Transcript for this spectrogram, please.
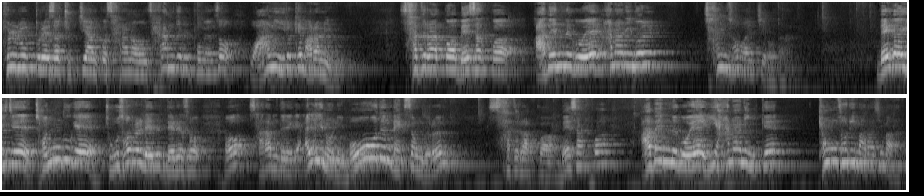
풀무불에서 죽지 않고 살아나온 사람들을 보면서 왕이 이렇게 말합니다. 사드락과 메삭과 아벤느고의 하나님을 찬송할지로다. 내가 이제 전국에 조서를 내려서 어, 사람들에게 알리노니 모든 백성들은 사드락과 메삭과 아벤느고의 이 하나님께 경솔히 말하지 마라.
